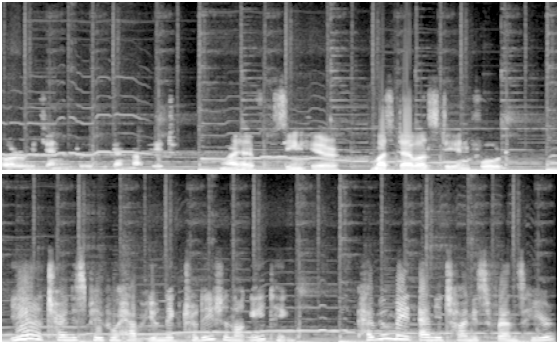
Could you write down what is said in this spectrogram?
or which animal you cannot eat. I have seen here much diversity in food. Yeah, Chinese people have unique tradition on eating. Have you made any Chinese friends here?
